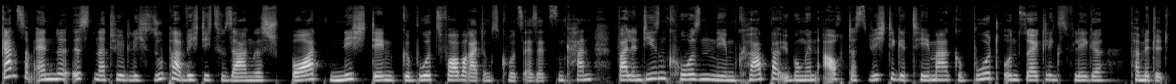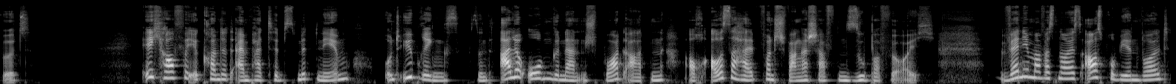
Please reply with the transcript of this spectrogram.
Ganz am Ende ist natürlich super wichtig zu sagen, dass Sport nicht den Geburtsvorbereitungskurs ersetzen kann, weil in diesen Kursen neben Körperübungen auch das wichtige Thema Geburt und Säuglingspflege vermittelt wird. Ich hoffe, ihr konntet ein paar Tipps mitnehmen und übrigens sind alle oben genannten Sportarten auch außerhalb von Schwangerschaften super für euch. Wenn ihr mal was Neues ausprobieren wollt,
